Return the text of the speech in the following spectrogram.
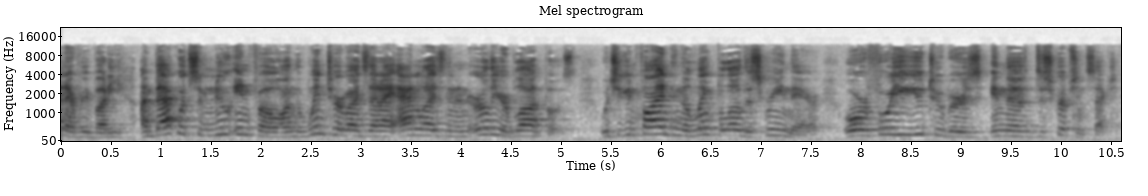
again, everybody. I'm back with some new info on the wind turbines that I analyzed in an earlier blog post, which you can find in the link below the screen there, or for you YouTubers in the description section.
